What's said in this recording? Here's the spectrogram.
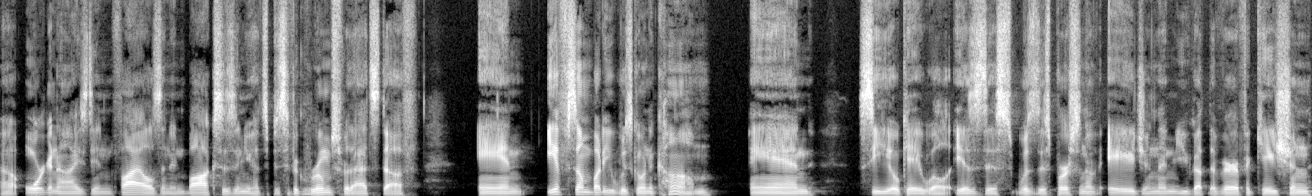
uh, organized in files and in boxes and you had specific rooms for that stuff. And if somebody was going to come and see, okay, well, is this was this person of age? And then you got the verification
